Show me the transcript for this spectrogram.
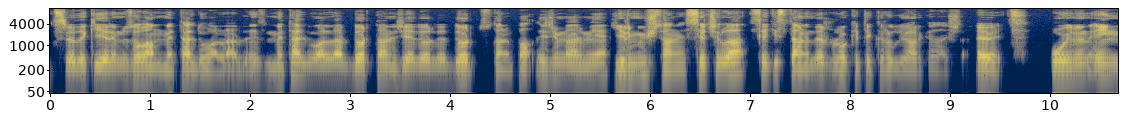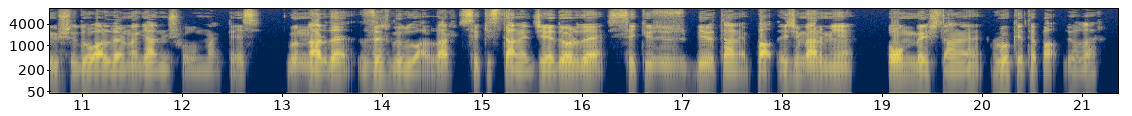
Sıradaki yerimiz olan metal duvarlardayız. Metal duvarlar 4 tane C4'e 400 tane patlayıcı mermiye 23 tane seçila 8 tane de rokete kırılıyor arkadaşlar. Evet oyunun en güçlü duvarlarına gelmiş bulunmaktayız. Bunlar da zırhlı duvarlar. 8 tane C4'e 801 tane patlayıcı mermiye 15 tane rokete patlıyorlar.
